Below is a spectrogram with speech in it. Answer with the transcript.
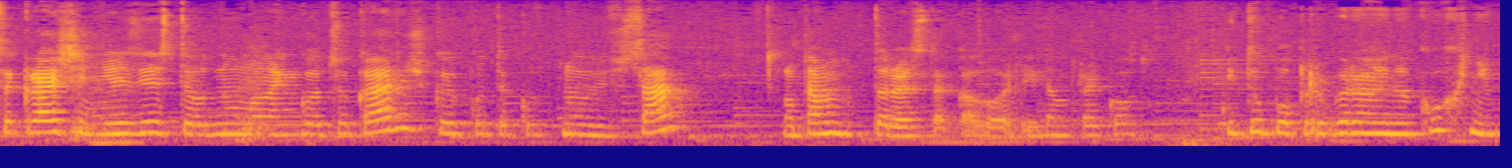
Це краще, ніж з'їсти одну маленьку цукерочку, яку ти ковтнув і все. А там 300 калорій, наприклад. Іду поприбираю на кухні.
